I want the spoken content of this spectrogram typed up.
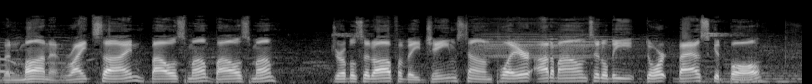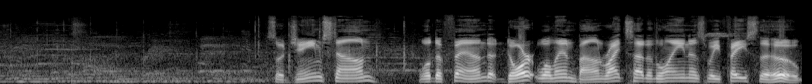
Van Manen right side. Bausma. Bausma dribbles it off of a Jamestown player. Out of bounds. It'll be Dordt basketball. So Jamestown will defend. Dordt will inbound right side of the lane as we face the hoop.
